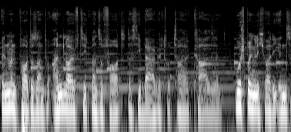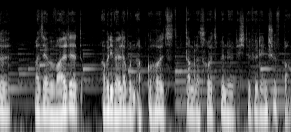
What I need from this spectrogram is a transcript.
Wenn man Porto Santo anläuft, sieht man sofort, dass die Berge total kahl sind. Ursprünglich war die Insel mal sehr bewaldet, aber die Wälder wurden abgeholzt, da man das Holz benötigte für den Schiffbau.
